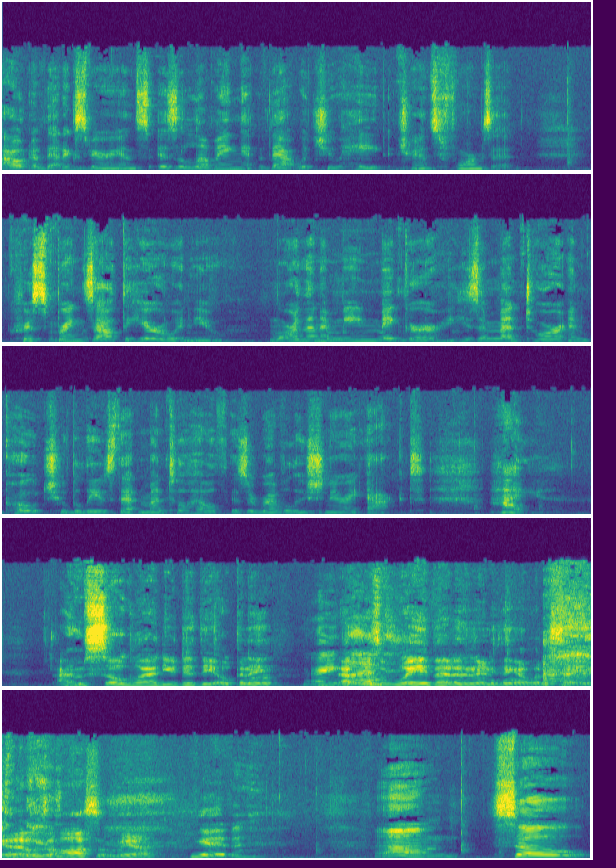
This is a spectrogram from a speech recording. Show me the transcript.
out of that experience is loving that which you hate transforms it. Chris brings out the hero in you. More than a meme maker, he's a mentor and coach who believes that mental health is a revolutionary act. Hi. I'm so glad you did the opening. Are you that glad? was way better than anything I would have sang. That was awesome. Yeah. Good. Um, so,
